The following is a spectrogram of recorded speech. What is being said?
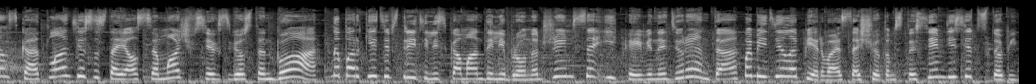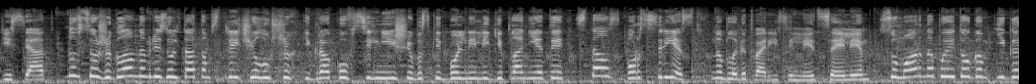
Американской Атланте состоялся матч всех звезд НБА. На паркете встретились команды Леброна Джеймса и Кевина Дюрента. Победила первая со счетом 170-150. Но все же главным результатом встречи лучших игроков сильнейшей баскетбольной лиги планеты стал сбор средств на благотворительные цели. Суммарно по итогам игр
